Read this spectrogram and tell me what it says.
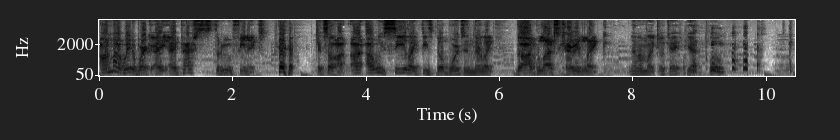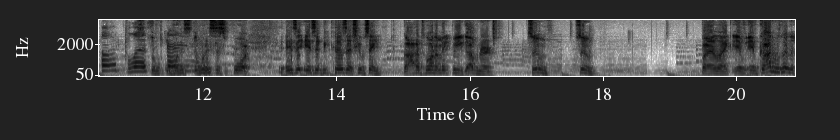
on my way to work, I, I passed through Phoenix, and so I, I, I always see like these billboards, and they're like, "God bless Kari Lake," and I'm like, "Okay, yeah, cool." God bless. what, is, what is this for? Is it is it because that she was saying God's going to make me governor soon, soon? But like, if, if God was gonna,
